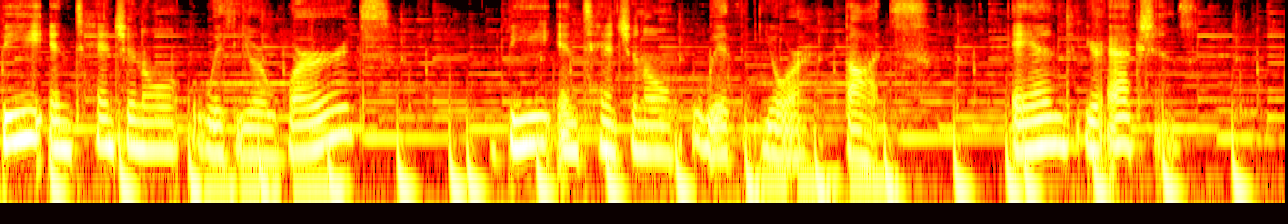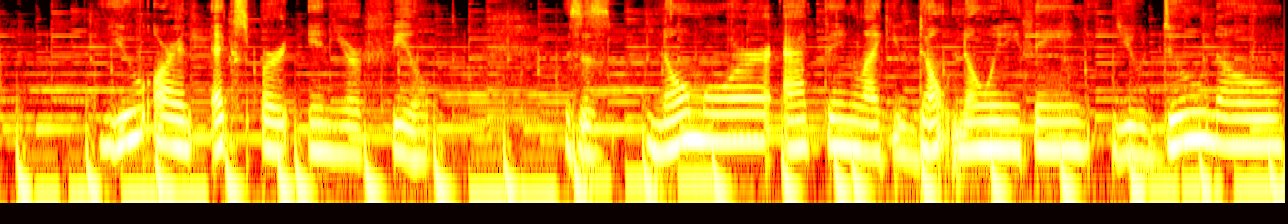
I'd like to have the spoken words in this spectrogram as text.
Be intentional with your words. Be intentional with your thoughts and your actions. You are an expert in your field. This is no more acting like you don't know anything. You do know,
